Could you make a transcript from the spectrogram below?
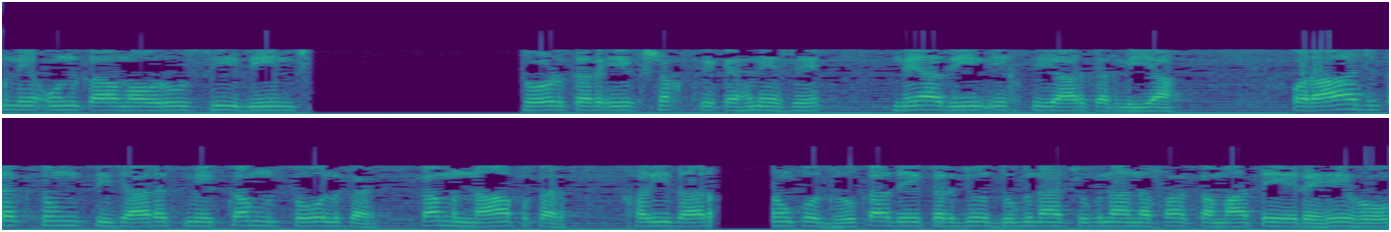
نے ان کا موروثی دین چھوڑ کر ایک شخص کے کہنے سے نیا دین اختیار کر لیا۔ اور آج تک تم تجارت میں کم تول کر، کم ناپ کر خریداروں کو دھوکہ دے کر جو دگنا چگنا نفع کماتے رہے ہو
